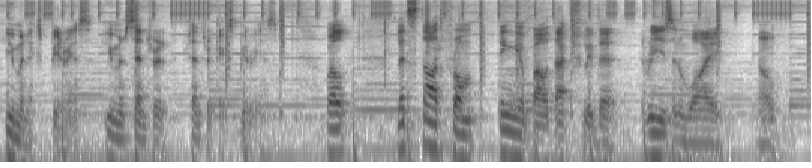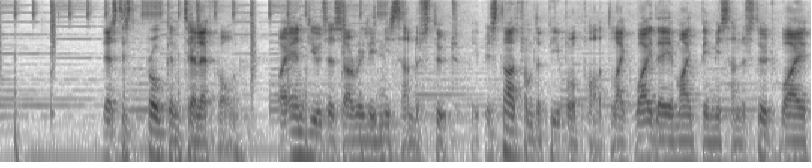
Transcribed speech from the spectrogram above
human experience, human-centric centric experience? Well, let's start from thinking about actually the, the reason why, you know, there's this broken telephone why end users are really misunderstood. If we start from the people part, like why they might be misunderstood, why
